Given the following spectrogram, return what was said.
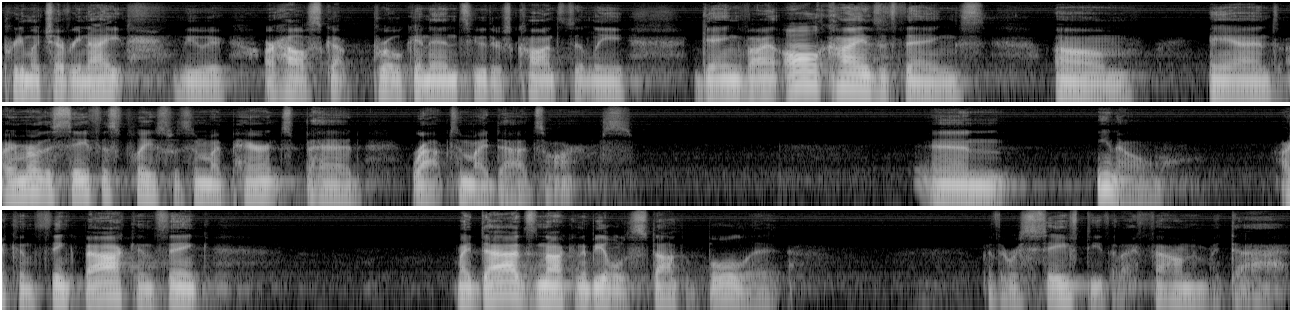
pretty much every night. We would, our house got broken into. There's constantly gang violence, all kinds of things. Um, and I remember the safest place was in my parents' bed, wrapped in my dad's arms. And, you know, I can think back and think, my dad's not going to be able to stop a bullet, but there was safety that I found in my dad.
